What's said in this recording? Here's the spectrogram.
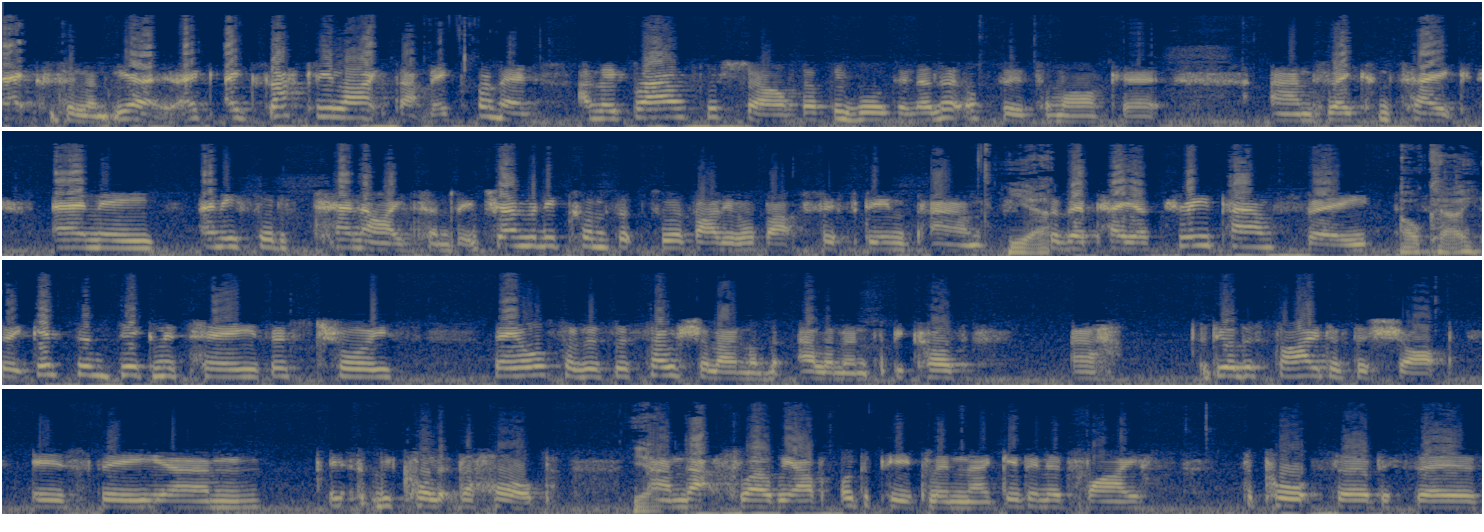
Excellent, yeah, e- exactly like that. They come in and they browse the shelves as they would in a little supermarket, and they can take any any sort of ten items. It generally comes up to a value of about fifteen pounds. Yeah. So they pay a three pound fee. Okay. So it gives them dignity. There's choice. They also there's a social ele- element because uh, the other side of the shop is the um, it's, we call it the hub, Yeah. and that's where we have other people in there giving advice, support services.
